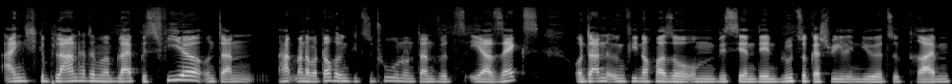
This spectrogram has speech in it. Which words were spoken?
eigentlich geplant hatte, man bleibt bis vier und dann hat man aber doch irgendwie zu tun und dann wird's eher sechs und dann irgendwie nochmal so, um ein bisschen den Blutzuckerspiegel in die Höhe zu treiben,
